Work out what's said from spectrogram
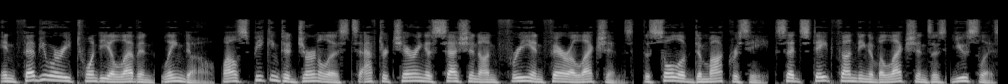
In February 2011, Lyngdoh, while speaking to journalists after chairing a session on free and fair elections, the soul of democracy, said state funding of elections is useless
